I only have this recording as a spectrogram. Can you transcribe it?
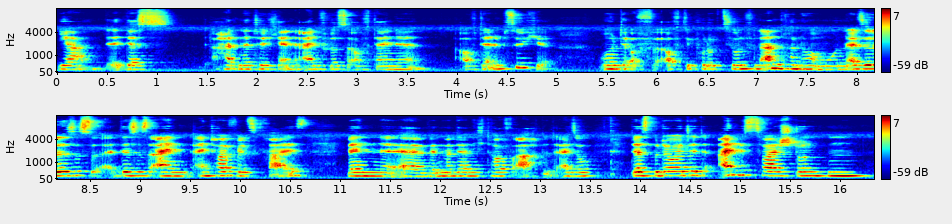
ja, das hat natürlich einen Einfluss auf deine, auf deine Psyche und auf, auf die Produktion von anderen Hormonen. Also das ist, das ist ein, ein Teufelskreis, wenn, äh, wenn man da nicht drauf achtet. Also das bedeutet ein bis zwei Stunden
